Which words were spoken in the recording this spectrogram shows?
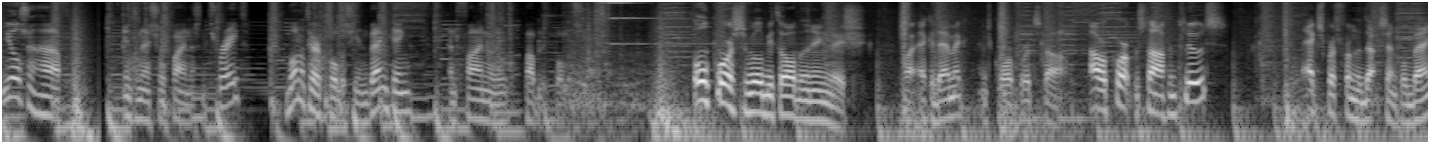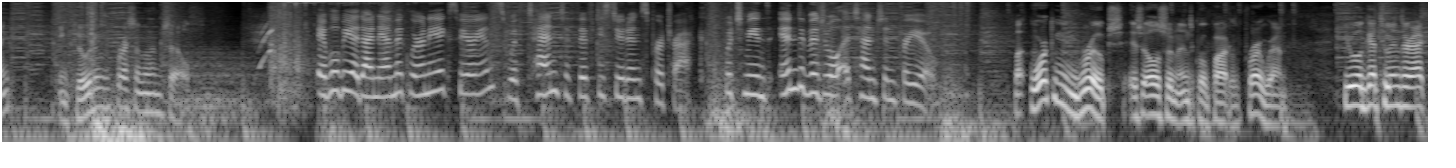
We also have international finance and trade, monetary policy and banking, and finally public policy. All courses will be taught in English by academic and corporate staff. Our corporate staff includes experts from the Dutch Central Bank, including the president himself. It will be a dynamic learning experience with 10 to 50 students per track, which means individual attention for you. But working in groups is also an integral part of the program. You will get to interact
